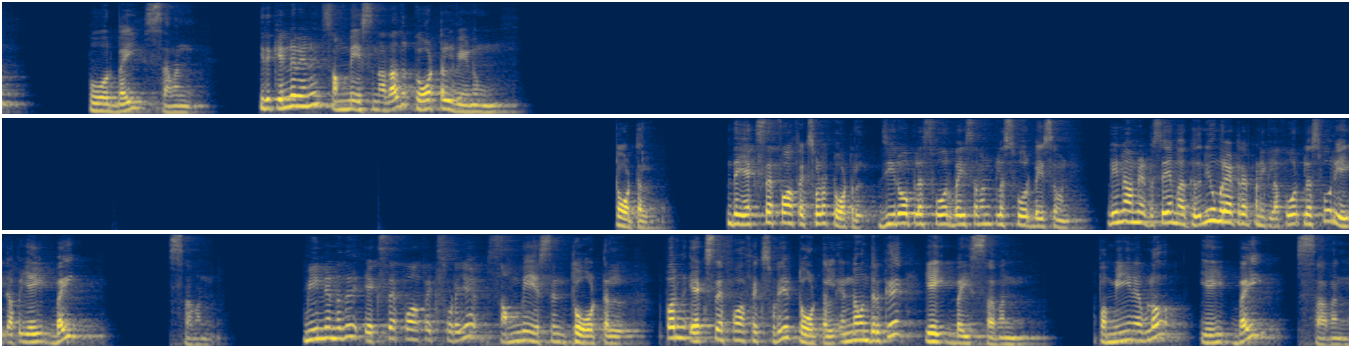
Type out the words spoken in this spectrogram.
four by seven இதுக்கு என்ன வேணும்? சம்மேஷன் அதாவது டோட்டல் வேணும். டோட்டல் இந்த எக்ஸ் எஃப் ஆஃப் எக்ஸோட total zero plus four by seven plus four by seven denominator same ஆகுது numerator பண்ணிக்கலாம். ஃபோர் ப்ளஸ் ஃபோர் எயிட் அப்போ எயிட் பை செவன் மீன் என்னது? எக்ஸ்எஃப் ஆஃப் எக்ஸ் உடைய சம்மேஷன் டோட்டல் பாருங்க x f of X உடைய total என்ன வந்திருக்கு? எயிட் பை செவன் அப்போ மீன் எவ்வளோ? Eight by seven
